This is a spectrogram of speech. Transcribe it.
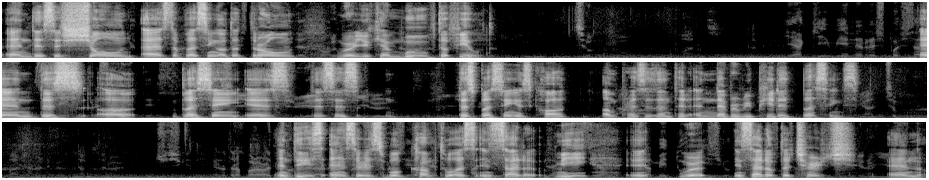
And this is shown as the blessing of the throne where you can move the field. And this uh, blessing is this is this blessing is called unprecedented and never repeated blessings. And these answers will come to us inside of me, eh, inside of the church, and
